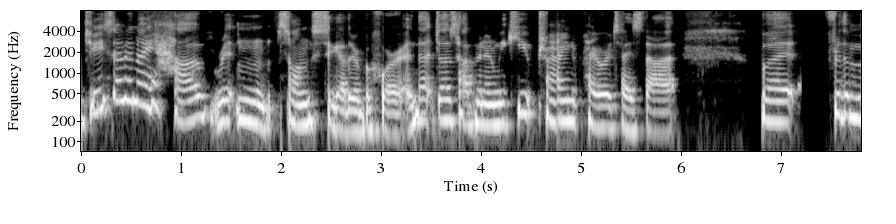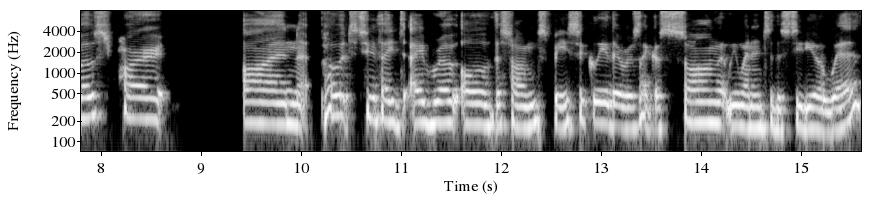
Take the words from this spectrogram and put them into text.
Jason and I have written songs together before, and that does happen, and we keep trying to prioritize that. But for the most part, on Poet's Tooth, I, I wrote all of the songs. Basically, there was like a song that we went into the studio with.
